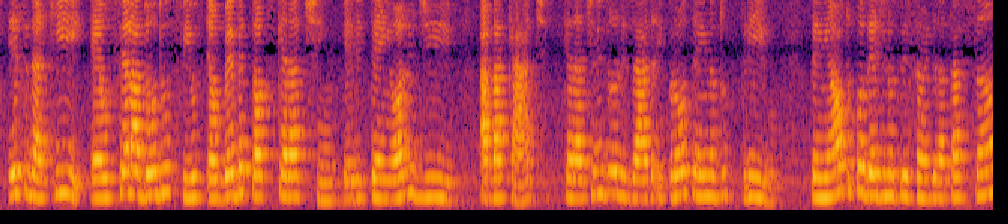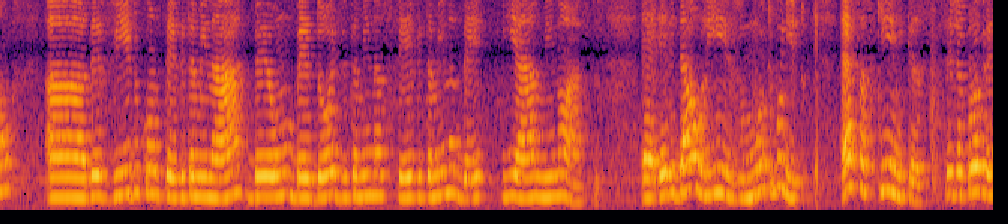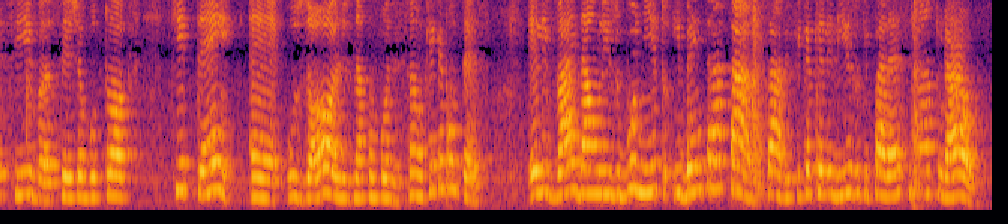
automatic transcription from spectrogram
Esse daqui é o selador dos fios, é o Bebetox Keratin. Ele tem óleo de abacate, queratina hidrolisada e proteína do trigo. Tem alto poder de nutrição e hidratação, uh, devido conter vitamina A, B1, B2, vitamina C, vitamina D e aminoácidos. É, ele dá um liso muito bonito. Essas químicas, seja progressiva, seja botox, que tem é, os olhos na composição, o que que acontece? Ele vai dar um liso bonito e bem tratado, sabe? Fica aquele liso que parece natural.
